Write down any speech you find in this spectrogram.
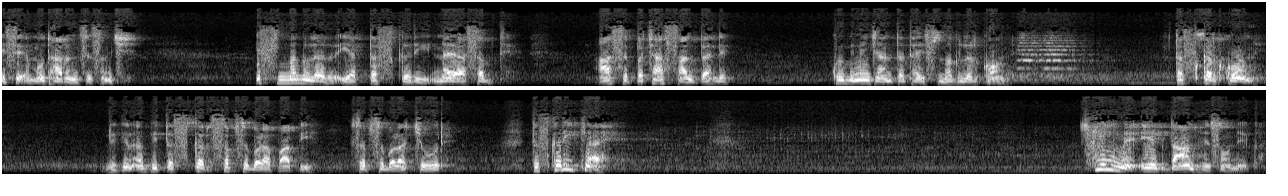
इसे हम उदाहरण से समझे। स्मगलर या तस्करी नया शब्द है। आज से पचास साल पहले कोई भी नहीं जानता था स्मगलर कौन है। तस्कर कौन है। लेकिन अभी तस्कर सबसे बड़ा पापी है, सबसे बड़ा चोर है। तस्करी क्या है? चीन में एक दाम है सोने का।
